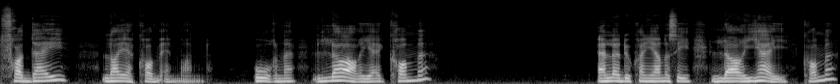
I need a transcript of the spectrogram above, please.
Fra deg la jeg komme en mann. Ordene lar jeg komme, eller du kan gjerne si lar jeg komme,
